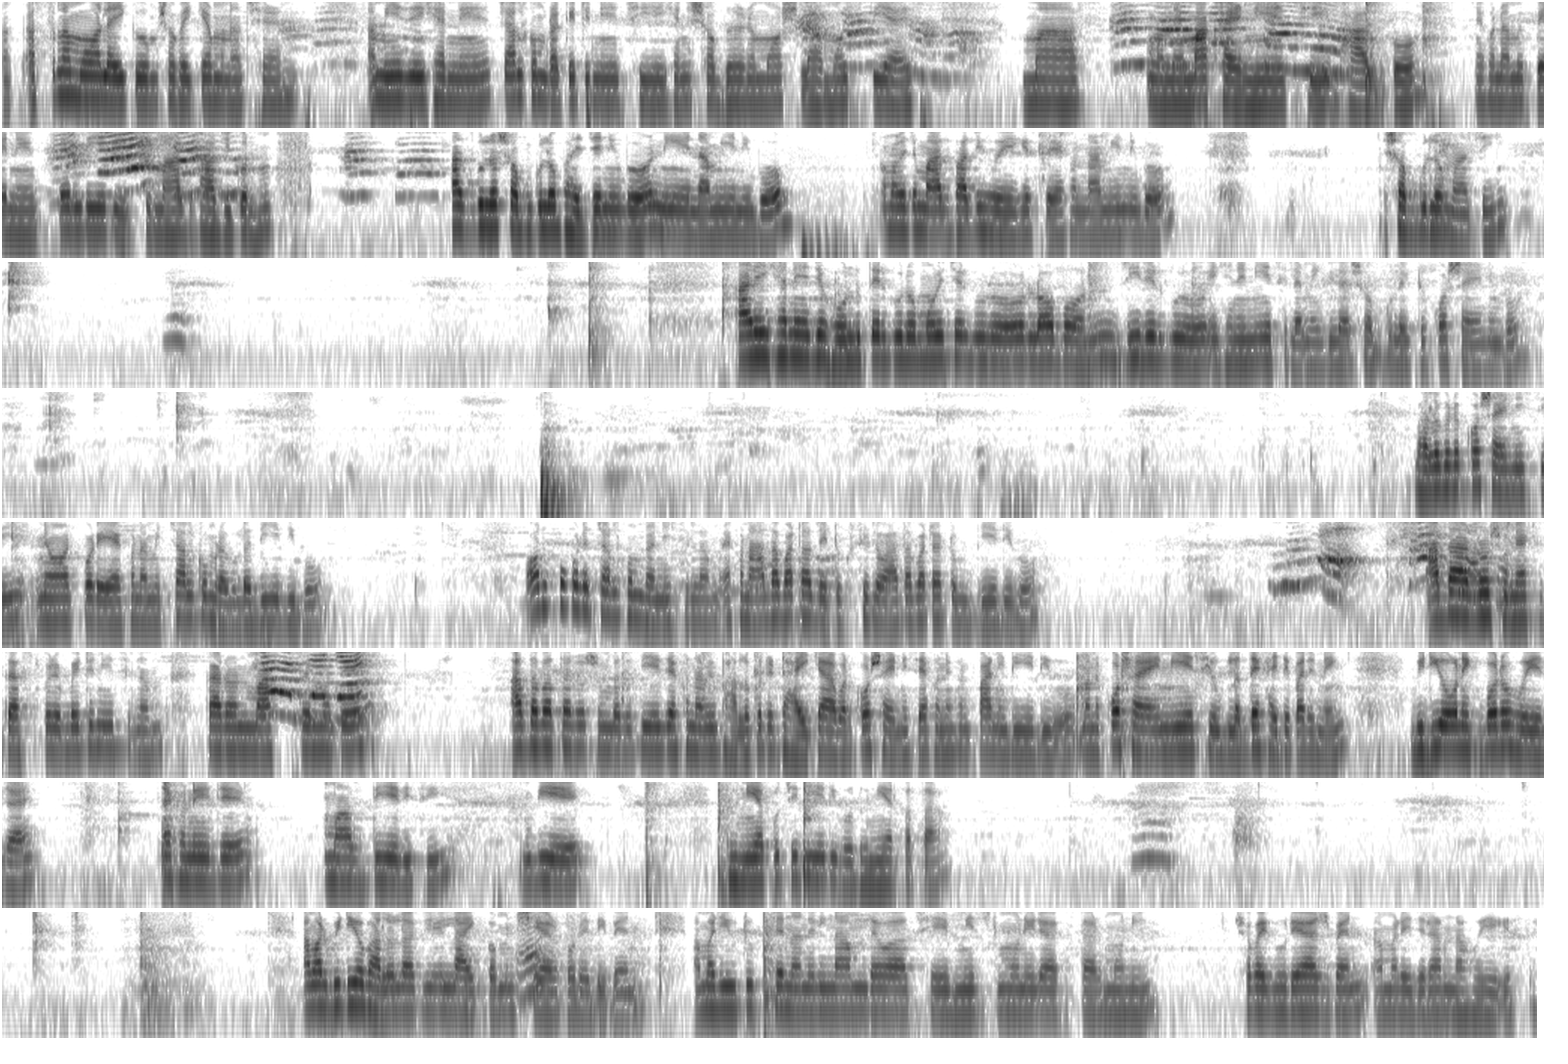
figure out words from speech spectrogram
আসসালামু আলাইকুম, সবাই কেমন আছেন? আমি এই যে এখানে চাল কুমড়া কেটে নিয়েছি, এখানে সব ধরনের মশলা, মরিচ, পেঁয়াজ, মাছ মানে মাখায় নিয়েছি, ভাজবো। এখন আমি প্যানে তেল দিয়ে দিয়েছি, মাছ ভাজি করব। মাছগুলো সবগুলো ভাজে নিব, নিয়ে নামিয়ে নিব। আমার যে মাছ ভাজি হয়ে গেছে, এখন নামিয়ে নিব। সবগুলো মাছই। আর এখানে যে হলুদের গুঁড়ো, মরিচের গুঁড়ো, লবণ, জিরের গুঁড়ো এখানে নিয়েছিলাম। এগুলা সবগুলো একটু কষায় নেব। ভালো করে কষায় নিছি। নেওয়ার পরে এখন আমি চাল কুমড়াগুলো দিয়ে দিব। অল্প করে চাল কুমড়া নিয়েছিলাম এখন আদা বাটা যেটুক ছিল, আদা বাটাটুক দিয়ে দিব। আদা আর রসুন জাস্ট করে বেটে নিয়েছিলাম। কারণ মাছের মধ্যে আদা বাতা, রসুন বাতা দিয়ে যখন আমি ভালো করে ঢাইকা আবার কষাই নিয়েছি এখন এখন পানি দিয়ে দিব। মানে কষায় নিয়েছি, ওগুলো দেখাইতে পারি নাই। ভিডিও অনেক বড় হয়ে যায়। এখন এই যে মাছ দিয়ে দিছি, দিয়ে ধনিয়া কুচি দিয়ে দিব, ধনিয়ার পাতা। আমার ভিডিও ভালো লাগলে লাইক কমেন্ট শেয়ার করে দিবেন। আমার ইউটিউব চ্যানেলের নাম দেওয়া আছে মিস্ট মনির আক্তার মনি। সবাই ঘুরে আসবেন আমার এই যে রান্না হয়ে গেছে।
